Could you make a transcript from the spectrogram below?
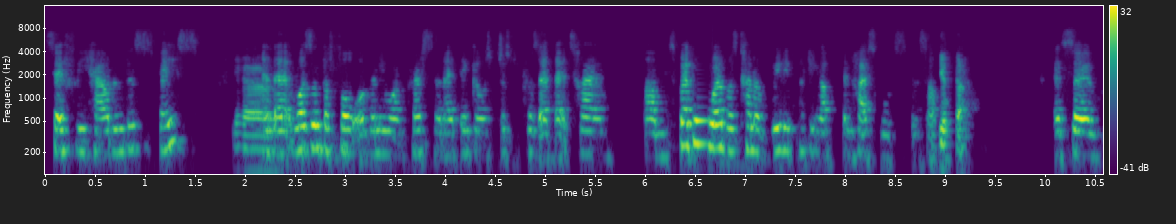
safely held in this space. yeah. and that wasn't the fault of any one person. I think it was just because at that time, um, spoken word was kind of really picking up in high schools and stuff. yeah. And so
